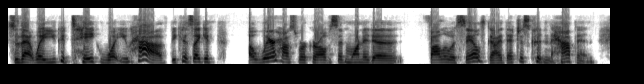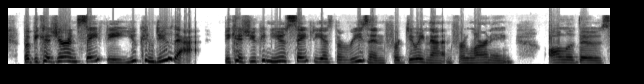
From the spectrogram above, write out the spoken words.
So that way you could take what you have. Because like if a warehouse worker all of a sudden wanted to follow a sales guide, that just couldn't happen. But because you're in safety, you can do that because you can use safety as the reason for doing that and for learning all of those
